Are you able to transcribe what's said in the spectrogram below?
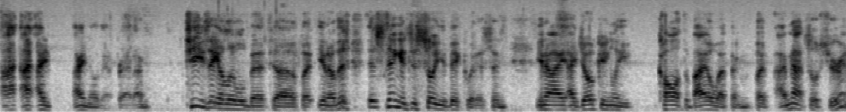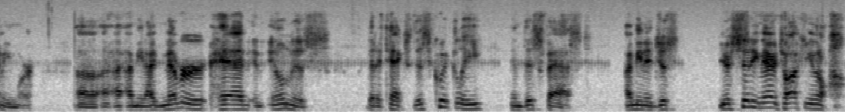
I, I, I know that, Brad. I'm teasing a little bit, uh, but you know, this this thing is just so ubiquitous, and you know, I, I jokingly call it the bioweapon, but I'm not so sure anymore. Uh, I, I, mean, I've never had an illness that attacks this quickly and this fast. I mean, it just, you're sitting there talking and, oh,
